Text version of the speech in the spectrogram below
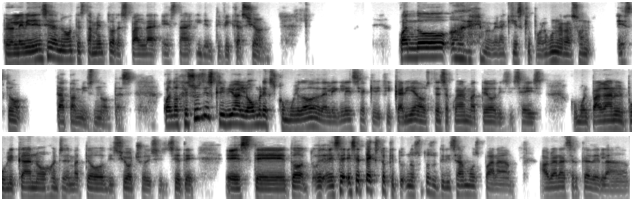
Pero la evidencia del Nuevo Testamento respalda esta identificación. Cuando, ah, déjeme ver aquí, es que por alguna razón esto tapa mis notas. Cuando Jesús describió al hombre excomulgado de la iglesia que edificaría, ustedes se acuerdan Mateo 16, como el pagano, el publicano, de Mateo 18, 17, este, ese, texto que nosotros utilizamos para hablar acerca de la,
